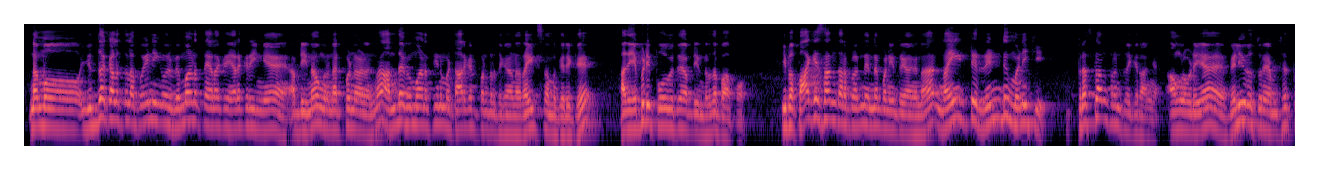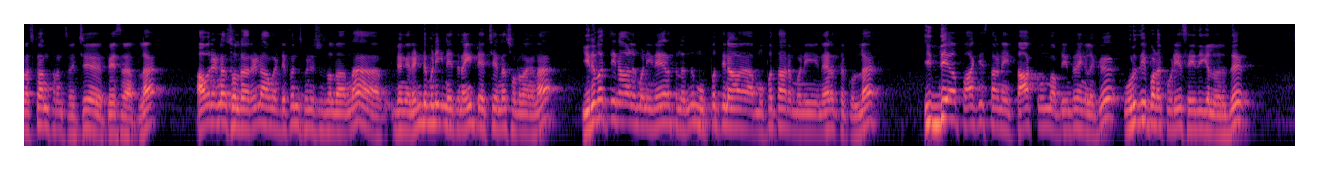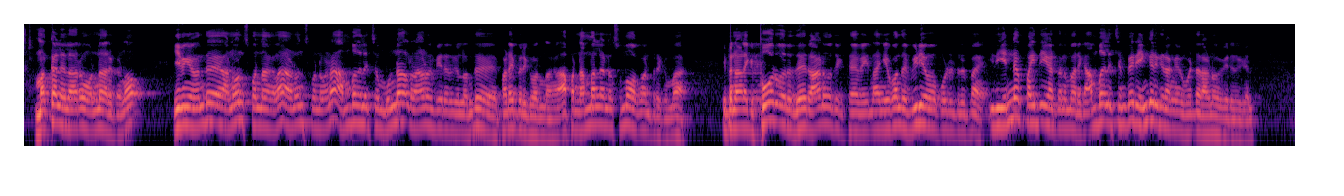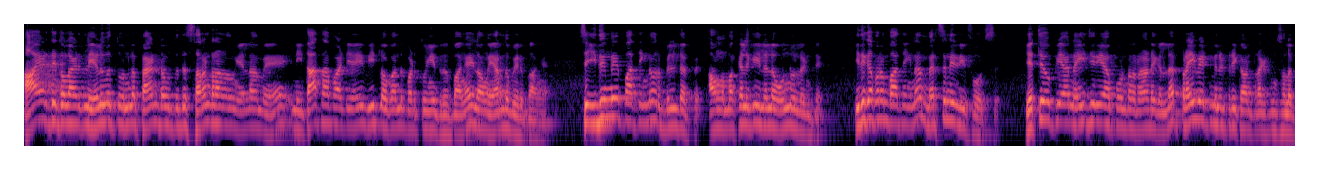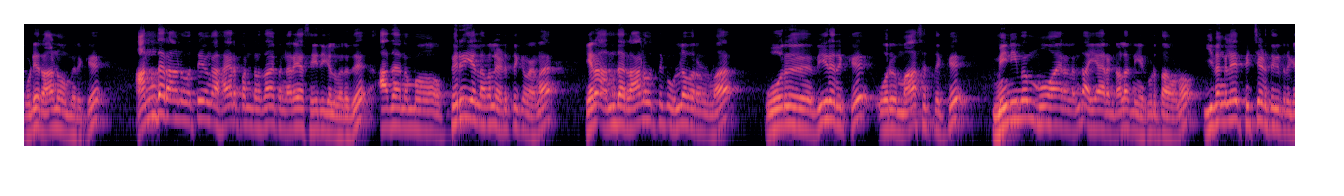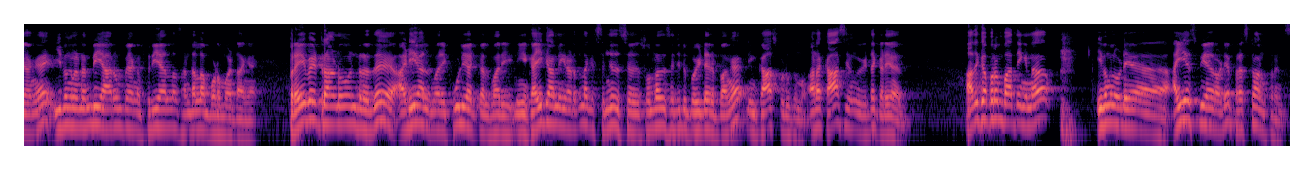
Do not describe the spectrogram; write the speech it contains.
நம்ம யுத்த காலத்தில் போய் நீங்கள் ஒரு விமானத்தை இறக்க இறக்குறீங்க அப்படின்னா உங்கள் நட்பு நாடுன்னா அந்த விமானத்தையும் நம்ம டார்கெட் பண்ணுறதுக்கான ரைட்ஸ் நமக்கு இருக்குது அது எப்படி போகுது அப்படின்றத பார்ப்போம். இப்போ பாகிஸ்தான் தரப்புலேருந்து என்ன பண்ணிட்டு இருக்காங்கன்னா நைட்டு ரெண்டு மணிக்கு ப்ரெஸ் கான்ஃபரன்ஸ் வைக்கிறாங்க. அவங்களுடைய வெளியுறவுத்துறை அமைச்சர் ப்ரெஸ் கான்ஃபரன்ஸ் வச்சு பேசுகிறாப்புல அவர் என்ன சொல்கிறாருன்னு அவங்க டிஃபென்ஸ் மினிஸ்டர் சொல்கிறாருன்னா இவங்க ரெண்டு மணிக்கு நேற்று நைட் வச்சு என்ன சொல்கிறாங்கன்னா இருபத்தி நாலு மணி நேரத்துலேருந்து முப்பத்தி நாலு முப்பத்தாறு மணி நேரத்துக்குள்ளே இந்தியா பாகிஸ்தானை தாக்கும் அப்படின்ற எங்களுக்கு உறுதிப்படக்கூடிய செய்திகள் வருது. மக்கள் எல்லாரும் ஒன்றா இருக்கணும். இவங்க வந்து அனௌன்ஸ் பண்ணாங்களா? அனௌன்ஸ் பண்ணோன்னா ஐம்பது லட்சம் முன்னாள் ராணுவ வீரர்கள் வந்து படைப்பிற்கு வந்தாங்க. அப்போ நம்மளாம் என்ன சும்மா உட்காந்துருக்குமா இப்போ நாளைக்கு போர் வருது ராணுவத்துக்கு தேவை. நான் இங்கே உட்காந்து வீடியோவை போட்டுட்டு இருப்பேன். இது என்ன பைத்தியகார்த்தனமாக இருக்குது ஐம்பது லட்சம் பேர் எங்கே இருக்கிறாங்க இவங்ககிட்ட ராணுவ வீரர்கள்? ஆயிரத்தி தொள்ளாயிரத்தி எழுபத்தொன்னில் பேண்ட் அவுத்துட்டு சரண்டர் ஆனவங்க எல்லாமே நீ தாத்தா பாட்டியாகி வீட்டில் உட்காந்து படுத்து தூங்கிட்டு இருப்பாங்க இல்லை அவங்க இறந்து போயிருப்பாங்க. சரி இதுவுமே பார்த்தீங்கன்னா ஒரு பில்டப் அவங்க மக்களுக்கு இல்லை இல்லை ஒன்றும் இல்லைன்ட்டு. இதுக்கப்புறம் பார்த்தீங்கன்னா மெர்சனரி ஃபோர்ஸ் எத்தியோப்பியா நைஜீரியா போன்ற நாடுகளில் பிரைவேட் மிலிட்ரி கான்ட்ராக்ட்னு சொல்லக்கூடிய ராணுவம் இருக்குது அந்த ராணுவத்தை இவங்க ஹையர் பண்ணுறதா இப்போ நிறையா செய்திகள் வருது. அதை நம்ம பெரிய லெவலில் எடுத்துக்க வேணாம். ஏன்னா அந்த ராணுவத்துக்கு உள்ளே வரணும்னா ஒரு வீரருக்கு ஒரு மாதத்துக்கு மினிமம் மூவாயிரம்லேருந்து ஐயாயிரம் டாலர் நீங்கள் கொடுத்தாகணும். இவங்களே பிச்சை எடுத்துக்கிட்டு இருக்காங்க. இவங்களை நம்பி யாரும் போய் அங்கே ஃப்ரீயாலாம் சண்டைலாம் போட மாட்டாங்க. பிரைவேட் ராணுவன்றது அடியாள் மாதிரி கூலி ஆட்கள் மாதிரி. நீங்கள் கை காமிக்கிற இடத்துல செஞ்சது செ- சொன்னதை செஞ்சுட்டு போயிட்டே இருப்பாங்க. நீங்கள் காசு கொடுக்கணும். ஆனால் காசு இவங்ககிட்ட கிடையாது. அதுக்கப்புறம் பார்த்தீங்கன்னா இவங்களுடைய ஐஎஸ்பிஆரோடைய ப்ரெஸ் கான்ஃபரன்ஸ்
